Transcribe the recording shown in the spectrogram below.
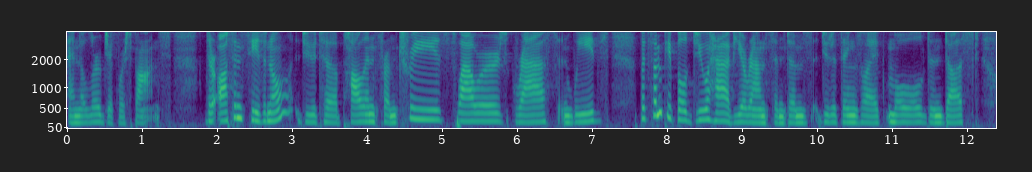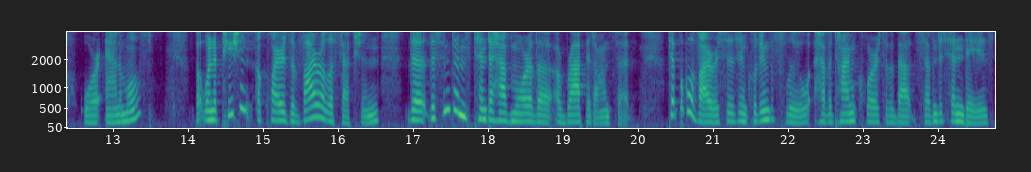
an allergic response. They're often seasonal due to pollen from trees, flowers, grass, and weeds, but some people do have year round symptoms due to things like mold and dust or animals. But when a patient acquires a viral infection, the, the symptoms tend to have more of a, a rapid onset. Typical viruses, including the flu, have a time course of about seven to 10 days,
